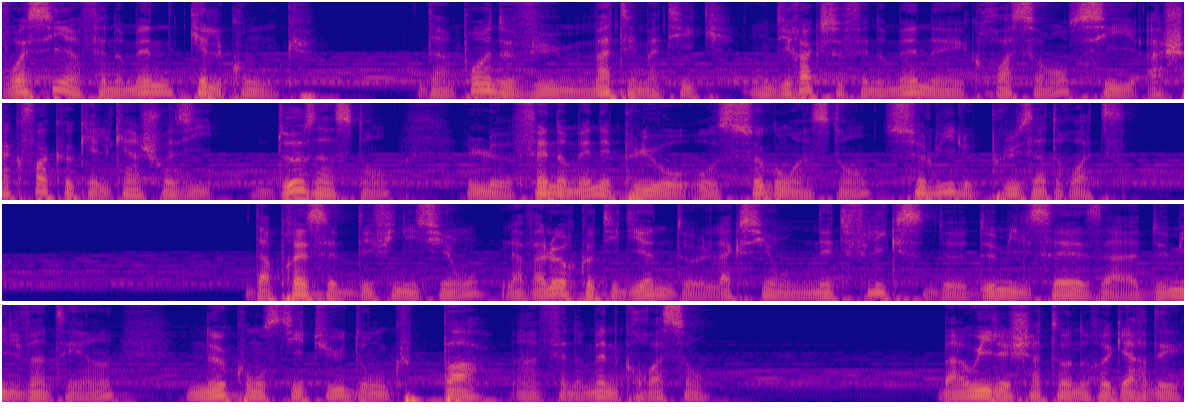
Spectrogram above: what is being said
Voici un phénomène quelconque. D'un point de vue mathématique, on dira que ce phénomène est croissant si, à chaque fois que quelqu'un choisit deux instants, le phénomène est plus haut au second instant, celui le plus à droite. D'après cette définition, la valeur quotidienne de l'action Netflix de 2016 à 2021 ne constitue donc pas un phénomène croissant. Bah oui les chatons, regardez,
